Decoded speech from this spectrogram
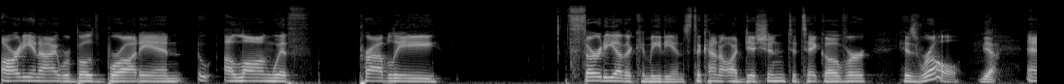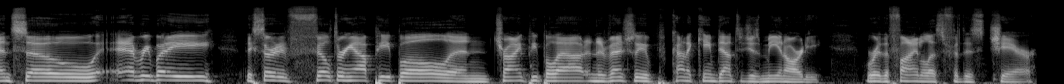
Artie and I were both brought in uh, along with probably 30 other comedians to kind of audition to take over his role. Yeah. And so everybody they started filtering out people and trying people out and eventually it kind of came down to just me and Artie were the finalists for this chair.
